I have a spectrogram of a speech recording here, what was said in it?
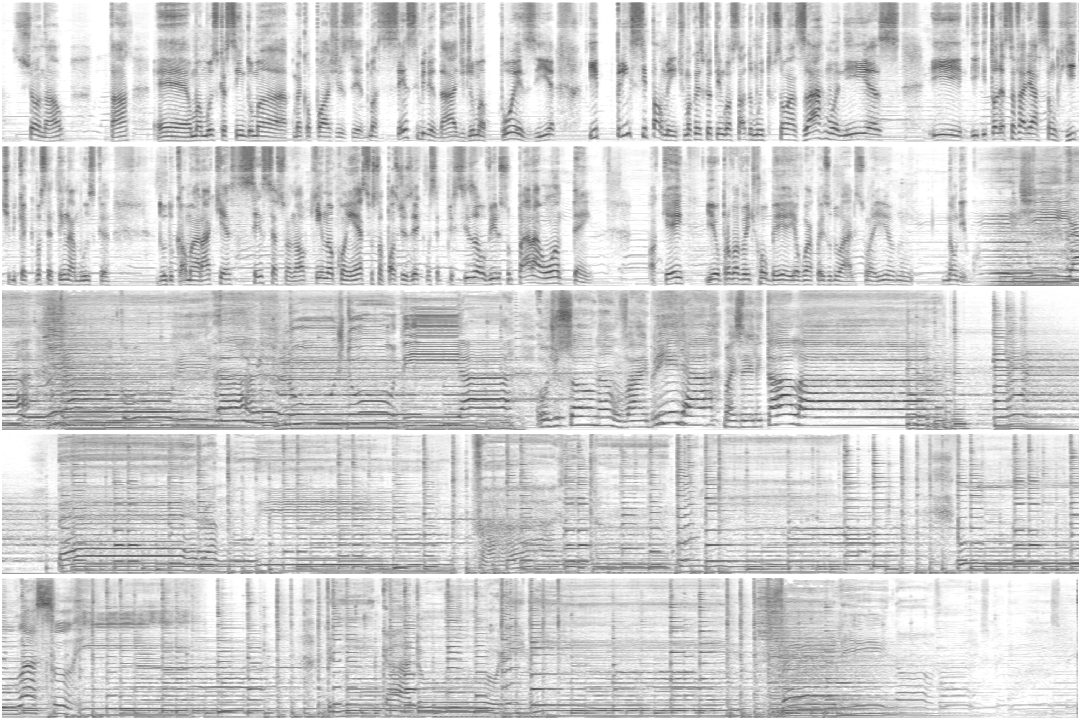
tá? É uma música assim de uma, como é que eu posso dizer, de uma sensibilidade, de uma poesia e principalmente uma coisa que eu tenho gostado muito são as harmonias e, e, e toda essa variação rítmica que você tem na música do, do Calmará, que é sensacional. Quem não conhece, eu só posso dizer que você precisa ouvir isso para ontem, ok? E eu provavelmente roubei aí alguma coisa do Alisson aí, eu não, não ligo. Hoje o sol não vai brilhar, mas ele tá lá.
